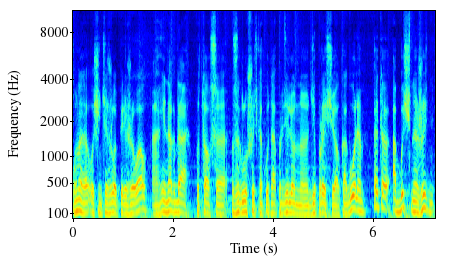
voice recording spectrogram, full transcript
Он это очень тяжело переживал. А иногда пытался заглушить какую-то определенную депрессию алкоголем. Это обычная жизнь.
